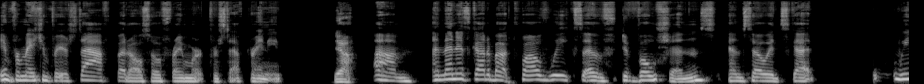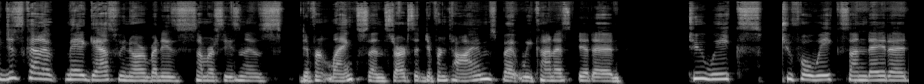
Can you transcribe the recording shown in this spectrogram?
information for your staff, but also a framework for staff training. Yeah. Um, and then it's got about 12 weeks of devotions. And so it's got, we just kind of made a guess. We know everybody's summer season is different lengths and starts at different times, but we kind of did a two weeks, two full weeks, Sunday to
